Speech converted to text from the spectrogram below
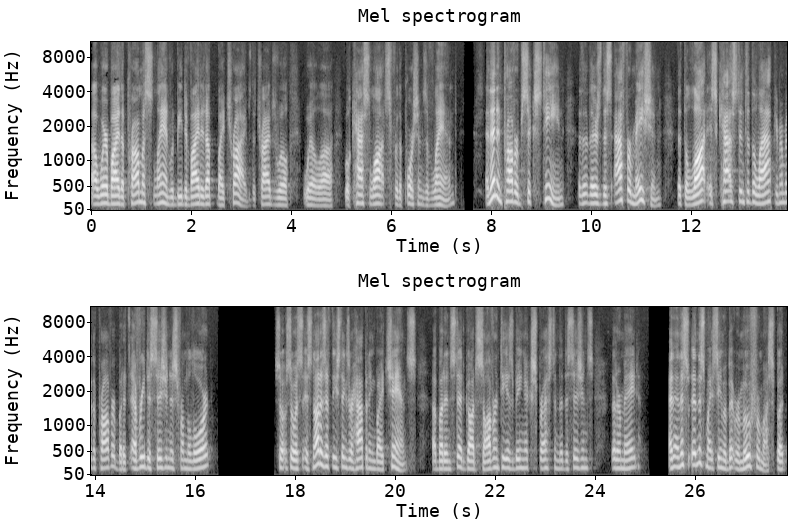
uh, whereby the promised land would be divided up by tribes. The tribes will, will, uh, will cast lots for the portions of land. And then in Proverbs 16, there's this affirmation that the lot is cast into the lap. You remember the proverb? But it's every decision is from the Lord. So, so it's, it's not as if these things are happening by chance, uh, but instead God's sovereignty is being expressed in the decisions that are made. And, and, this, and this might seem a bit removed from us, but,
